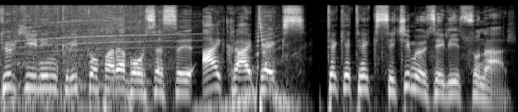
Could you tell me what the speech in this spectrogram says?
Türkiye'nin kripto para borsası iCryptex teke tek seçim özeli sunar.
